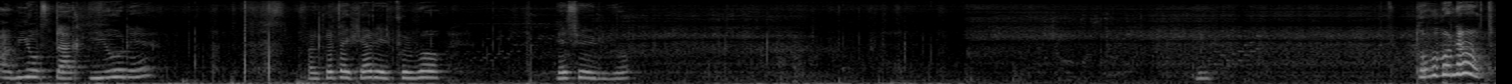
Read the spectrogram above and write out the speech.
Amigos da Fiore. Arkadaşlar El Primo ne söylüyor? Topu bana at.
